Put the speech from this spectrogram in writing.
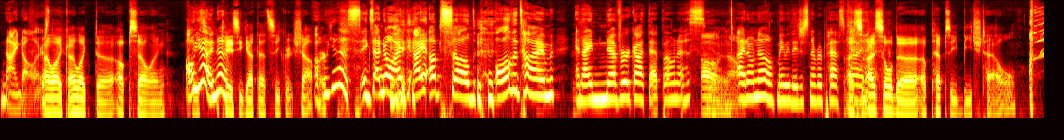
nine dollars I like I liked uh, upselling. Oh, case- yeah, I know. In case you got that secret shopper. Oh yes, exactly. No, I I upsold all the time, and I never got that bonus. Oh, no. I don't know. Maybe they just never passed by. I, s- I sold a, a Pepsi beach towel.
